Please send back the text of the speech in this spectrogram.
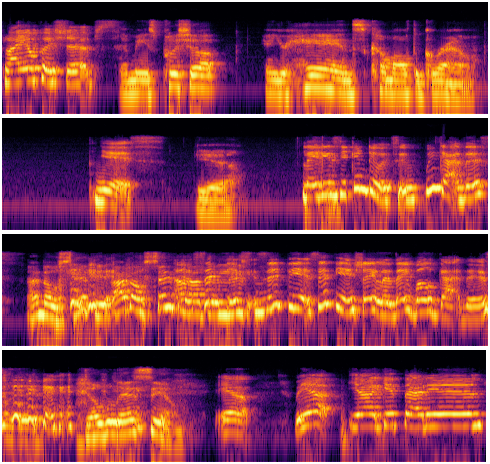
Plyo push-ups. That means push up and your hands come off the ground. Yes. Yeah. Ladies, you can do it too. We got this. I know Cynthia. I know oh, Cynthia Oh, out there Cynthia, listening. Cynthia, Cynthia and Shayla, they both got this. Oh, Double SM. yeah. But yeah, yeah, get that in,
